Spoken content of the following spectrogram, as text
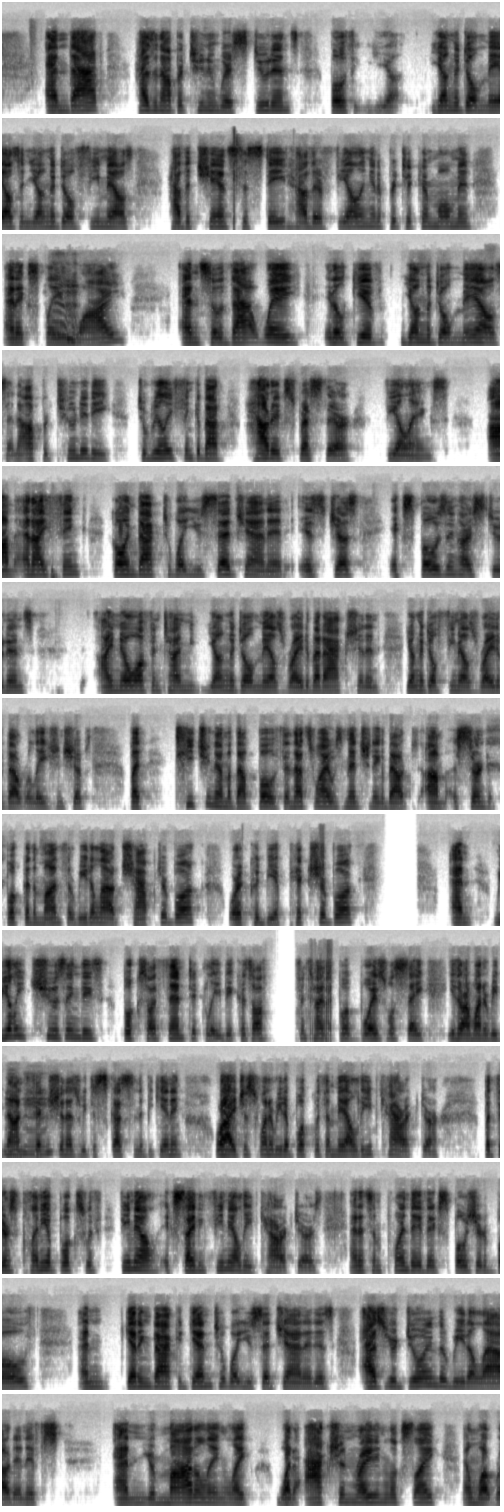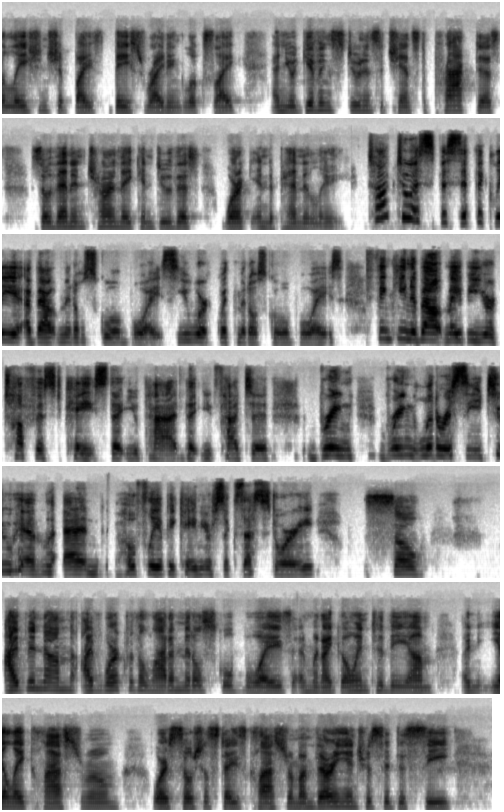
And that has an opportunity where students, both yo- young adult males and young adult females, have a chance to state how they're feeling in a particular moment and explain Hmm. why. And so that way, it'll give young adult males an opportunity to really think about how to express their feelings. Um, and I think going back to what you said, Janet, is just exposing our students. I know oftentimes young adult males write about action and young adult females write about relationships, but teaching them about both. And that's why I was mentioning about um, a certain book of the month, a read aloud chapter book, or it could be a picture book. And really choosing these books authentically because oftentimes bo- boys will say either I want to read Mhm. nonfiction, as we discussed in the beginning, or I just want to read a book with a male lead character. But there's plenty of books with female, exciting female lead characters. And it's important they have exposure to both. And getting back again to what you said, Janet, is as you're doing the read aloud and if and you're modeling like what action writing looks like and what relationship based writing looks like. And you're giving students a chance to practice so then in turn they can do this work independently. Talk to us specifically about middle school boys. You work with middle school boys. Thinking about maybe your toughest case that you've had that you've had to bring bring literacy to him and hopefully it became your success story. So I've been um I've worked with a lot of middle school boys and when I go into the um an ELA classroom or a social studies classroom, I'm very interested to see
